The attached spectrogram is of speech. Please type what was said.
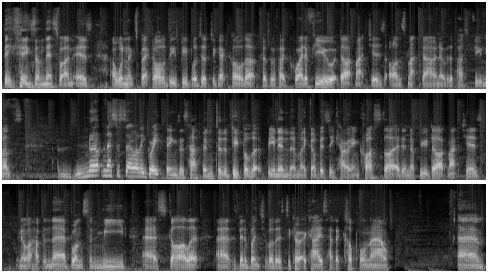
big things on this one is I wouldn't expect all of these people just to get called up because we've had quite a few dark matches on SmackDown over the past few months not necessarily great things has happened to the people that have been in them. Like obviously, Karrion Kross started in a few dark matches. You know what happened there. Bronson Reed, uh, Scarlett. Uh, there's been a bunch of others. Dakota Kai's had a couple now. Um,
